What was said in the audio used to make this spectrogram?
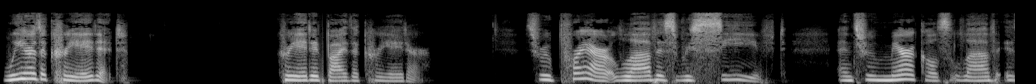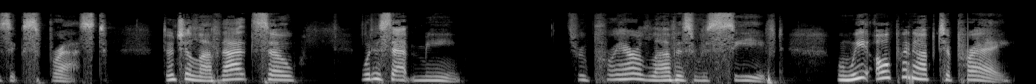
We are the created, created by the creator. Through prayer, love is received and through miracles, love is expressed. Don't you love that? So what does that mean? Through prayer, love is received. When we open up to pray,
